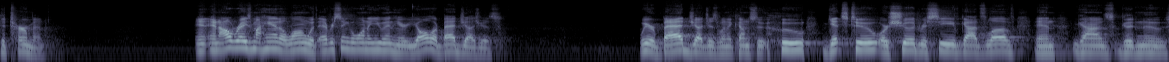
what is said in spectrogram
determine. And, and I'll raise my hand along with every single one of you in here. Y'all are bad judges. We are bad judges when it comes to who gets to or should receive God's love and God's good news.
